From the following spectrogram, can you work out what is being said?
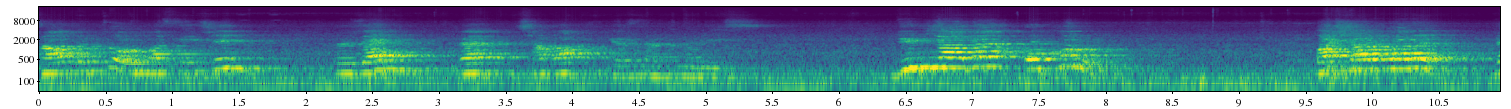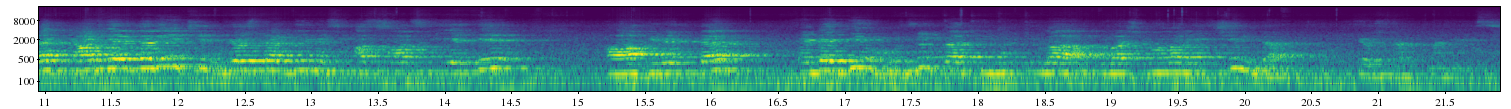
sağlıklı olması için özen ve çaba göstermeliyiz. Dünyada okul başarıları ve kariyerleri için gösterdiğimiz hassasiyeti ahirette ebedi huzur ve mutluluğa ulaşmaları için de göstermeliyiz.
